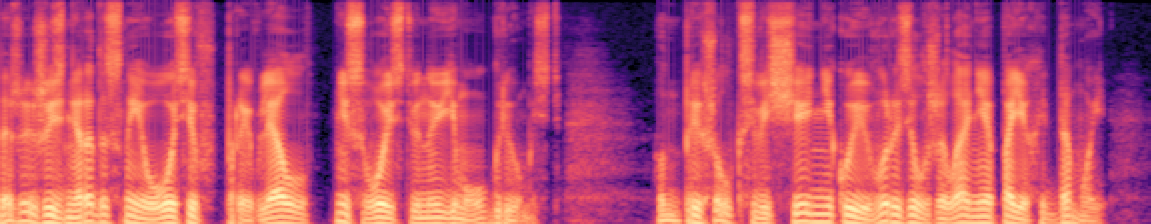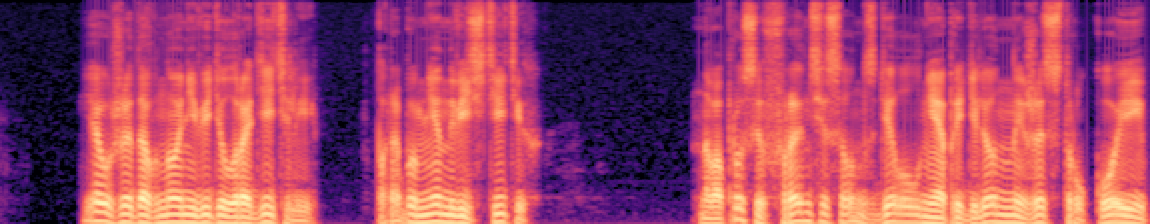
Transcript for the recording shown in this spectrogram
Даже жизнерадостный Иосиф проявлял несвойственную ему угрюмость — он пришел к священнику и выразил желание поехать домой. «Я уже давно не видел родителей, пора бы мне навестить их». На вопросы Фрэнсиса он сделал неопределенный жест рукой и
